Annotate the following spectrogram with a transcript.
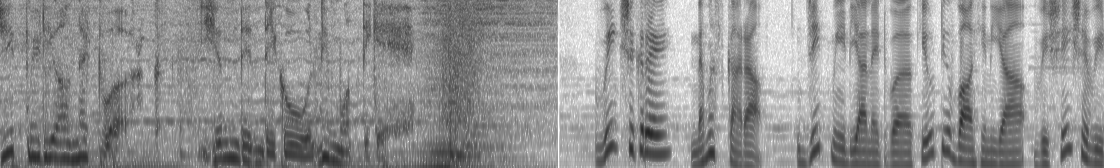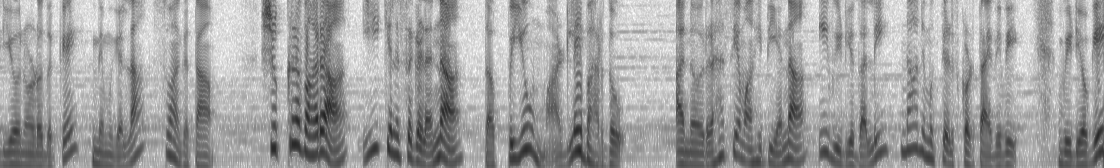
ಜೀತ್ ಮೀಡಿಯಾ ನೆಟ್ವರ್ಕ್ ಎಂದೆಂದಿಗೂ ನಿಮ್ಮೊಂದಿಗೆ. ವೀಕ್ಷಕರೇ, ನಮಸ್ಕಾರ. ಜೀಪ್ ಮೀಡಿಯಾ ನೆಟ್ವರ್ಕ್ ಯೂಟ್ಯೂಬ್ ವಾಹಿನಿಯ ವಿಶೇಷ ವಿಡಿಯೋ ನೋಡೋದಕ್ಕೆ ನಿಮಗೆಲ್ಲ ಸ್ವಾಗತ. ಶುಕ್ರವಾರ ಈ ಕೆಲಸಗಳನ್ನ ತಪ್ಪಿಯೂ ಮಾಡಲೇಬಾರದು. ಅನ್ನೋ ರಹಸ್ಯ ಮಾಹಿತಿಯನ್ನ ಈ ವಿಡಿಯೋದಲ್ಲಿ ನಾವು ನಿಮಗೆ ತಿಳಿಸ್ಕೊಡ್ತಾ ಇದ್ದೀವಿ ವಿಡಿಯೋಗೆ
